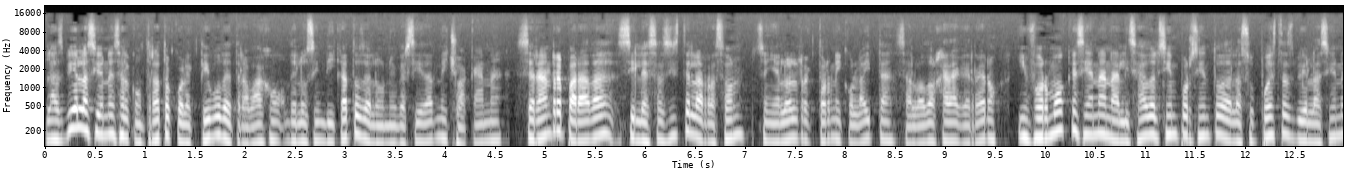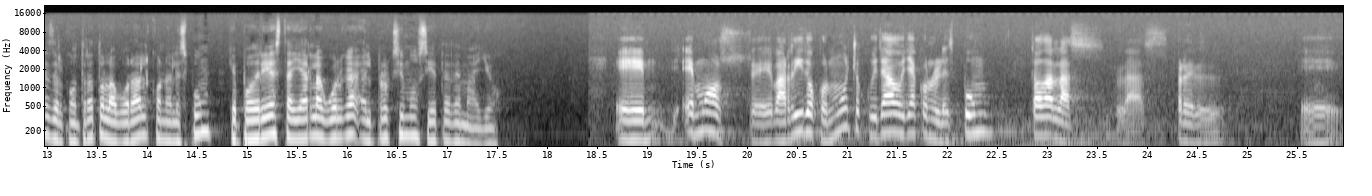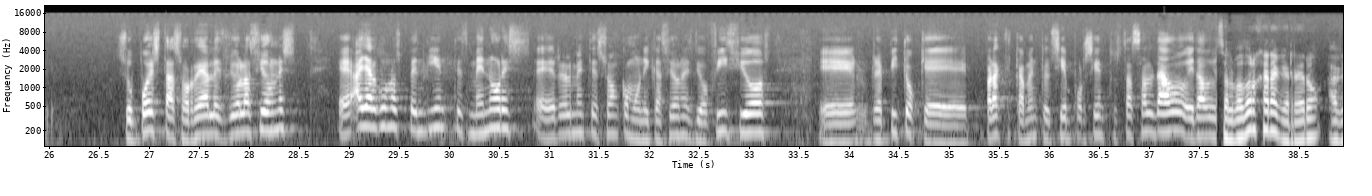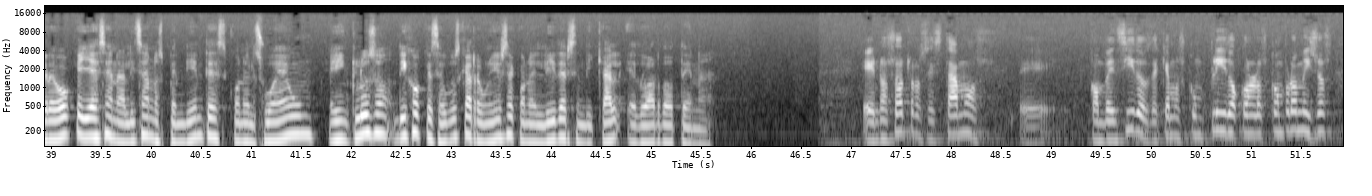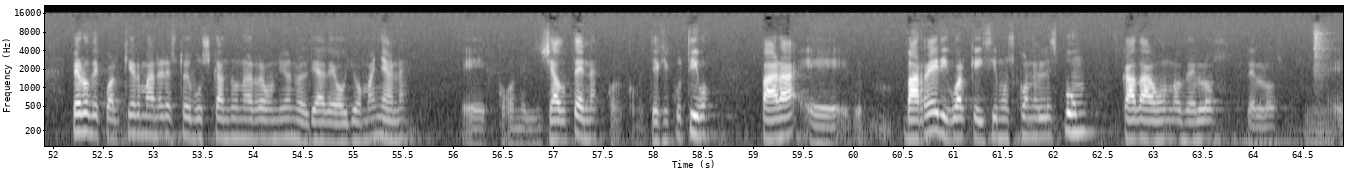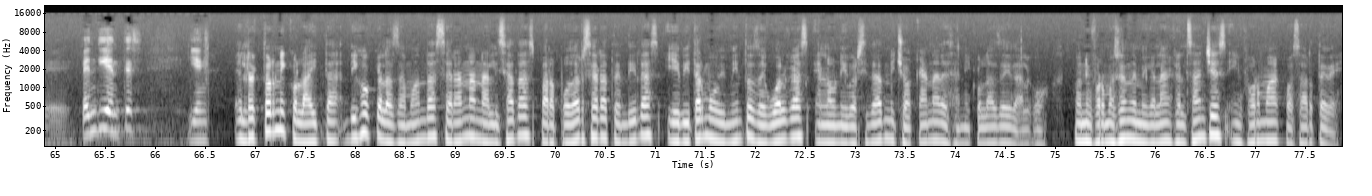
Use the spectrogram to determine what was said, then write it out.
Las violaciones al contrato colectivo de trabajo de los sindicatos de la Universidad Michoacana serán reparadas si les asiste la razón, señaló el rector Nicolaita Salvador Jara Guerrero. Informó que se han analizado el 100% de las supuestas violaciones del contrato laboral con el SPUM, que podría estallar la huelga el próximo 7 de mayo. Eh, hemos eh, barrido con mucho cuidado ya con el SPUM todas las, las eh, supuestas o reales violaciones eh, hay algunos pendientes menores, eh, realmente son comunicaciones de oficios, eh, repito que prácticamente el 100% está saldado. He dado... Salvador Jara Guerrero agregó que ya se analizan los pendientes con el SUEUM e incluso dijo que se busca reunirse con el líder sindical Eduardo Tena. nosotros estamos convencidos de que hemos cumplido con los compromisos, pero de cualquier manera estoy buscando una reunión el día de hoy o mañana con el licenciado Tena, con el comité ejecutivo, para eh, barrer, igual que hicimos con el SPUM, cada uno de los, de los eh, pendientes. Y el rector Nicolaita dijo que las demandas serán analizadas para poder ser atendidas y evitar movimientos de huelgas en la Universidad Michoacana de San Nicolás de Hidalgo. Con información de Miguel Ángel Sánchez, informa Cuasar TV.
